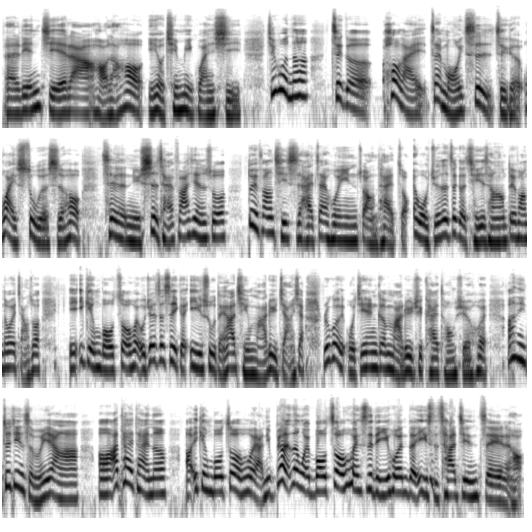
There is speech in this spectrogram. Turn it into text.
呃连接啦，好，然后也有亲密关系。结果呢，这个后来在某一次这个外宿的时候，这个女士才发现说，对方其实还在。婚姻状态中，哎，我觉得这个其实常常对方都会讲说，一一根不做会，我觉得这是一个艺术。等一下，请马律讲一下。如果我今天跟马律去开同学会啊，你最近怎么样啊？哦，阿太太呢？啊，一根不做会啊，你不要认为不做会是离婚的意思，差金 J 了哈。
